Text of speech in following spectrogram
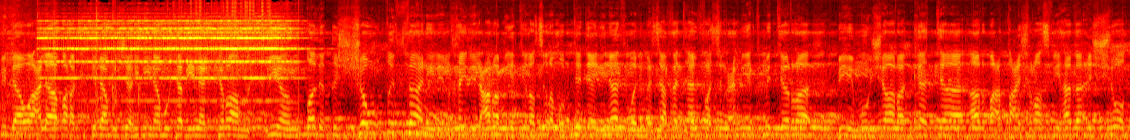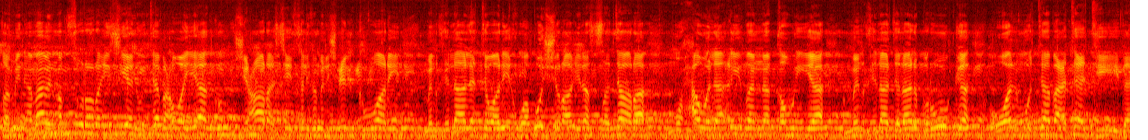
بسم الله وعلى بركة الله مشاهدينا متابعينا الكرام ينطلق الشوط الثاني للخيل العربية إلى صلة مبتدأ إناث ولمسافة 1700 متر بمشاركة 14 راس في هذا الشوط. من أمام المقصورة الرئيسية نتابع وإياكم شعار السيد خليفة بن شعيب الكواري من خلال التواريخ وبشرى إلى الصدارة محاولة أيضا قوية من خلال دلال بروك والمتابعة تأتي إذا.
